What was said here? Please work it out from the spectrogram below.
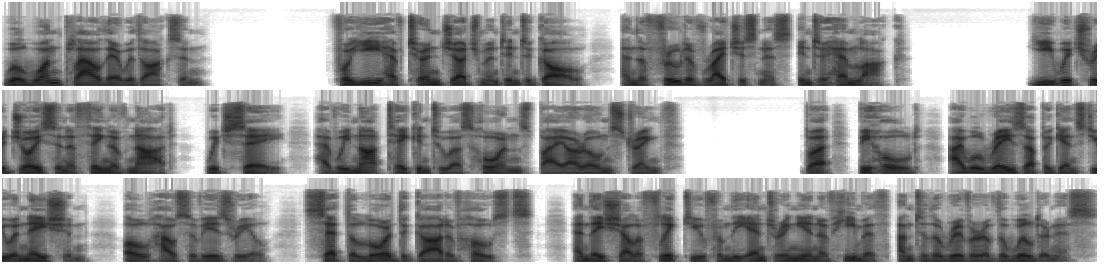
Will one plough there with oxen? For ye have turned judgment into gall, and the fruit of righteousness into hemlock. Ye which rejoice in a thing of naught, which say, have we not taken to us horns by our own strength? But, behold, I will raise up against you a nation, O house of Israel, saith the Lord the God of hosts, and they shall afflict you from the entering in of Hemath unto the river of the wilderness.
